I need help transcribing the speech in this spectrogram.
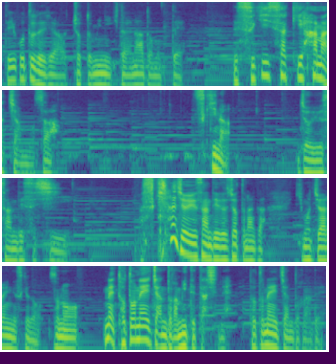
っていうことで、じゃあ、ちょっと見に行きたいなと思って。で、杉咲花ちゃんもさ、好きな女優さんですし、好きな女優さんって言うとちょっとなんか気持ち悪いんですけど、その、ね、トト姉ちゃんとか見てたしね。トト姉ちゃんとかで。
